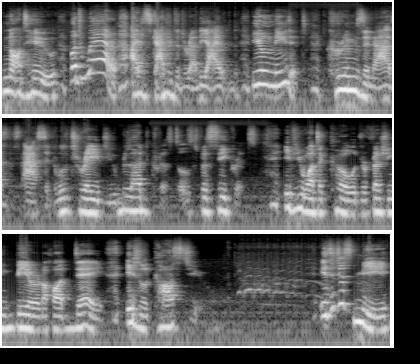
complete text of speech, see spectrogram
Not who, but where? I've scattered it around the island. You'll need it. Crimson As- Acid will trade you blood crystals for secrets. If you want a cold, refreshing beer on a hot day, it'll cost you. Is it just me,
